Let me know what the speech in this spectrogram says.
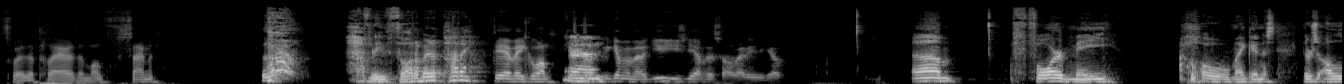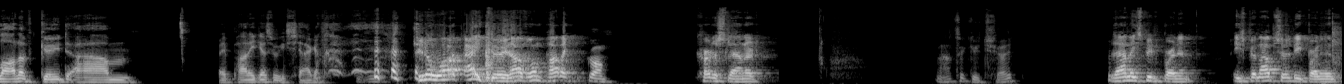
for the Player of the Month, Simon. haven't even thought about it, Paddy. Davey, go on. Give, um, him, give him a minute. You usually have this all ready to go. Um, for me, oh my goodness, there's a lot of good. Um, right, Paddy, guess we second. do you know what? I do have one, Paddy. Go on. Curtis Leonard. That's a good shout. Lenny's been brilliant. He's been absolutely brilliant,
